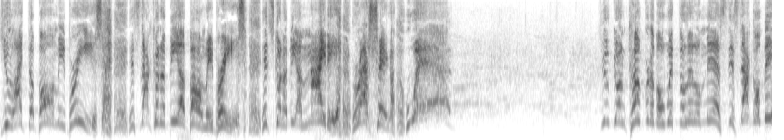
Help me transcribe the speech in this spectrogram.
You like the balmy breeze. It's not going to be a balmy breeze. It's going to be a mighty rushing wind. You've gone comfortable with the little mist. It's not going to be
